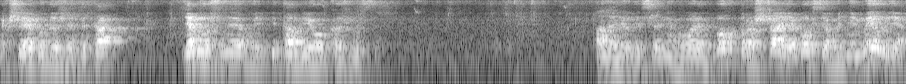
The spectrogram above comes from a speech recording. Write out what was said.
якщо я буду жити так, я можливо і там і окажуся. Але люди сьогодні говорять, Бог прощає, Бог сьогодні милує.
